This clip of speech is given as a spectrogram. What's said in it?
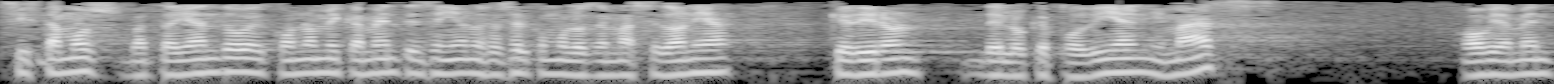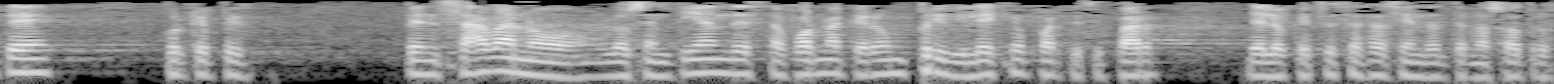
Si estamos batallando económicamente, enséñanos a ser como los de Macedonia, que dieron de lo que podían y más, obviamente, porque pensaban o lo sentían de esta forma, que era un privilegio participar de lo que tú estás haciendo entre nosotros.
